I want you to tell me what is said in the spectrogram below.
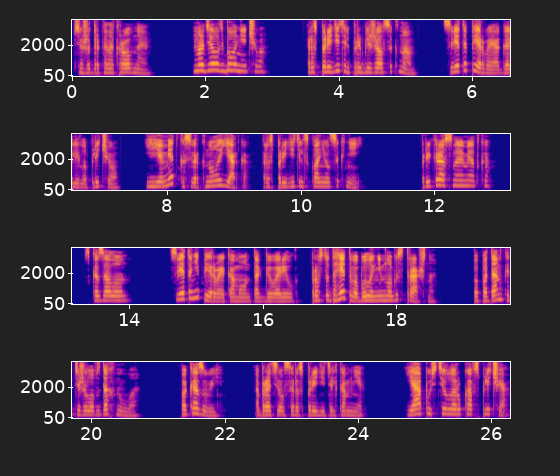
Все же драконокровная. Но делать было нечего. Распорядитель приближался к нам. Света первая оголила плечо. Ее метка сверкнула ярко. Распорядитель склонился к ней. «Прекрасная метка», — сказал он. Света не первая, кому он так говорил. Просто до этого было немного страшно. Попаданка тяжело вздохнула. «Показывай», — обратился распорядитель ко мне. Я опустила рукав с плеча.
